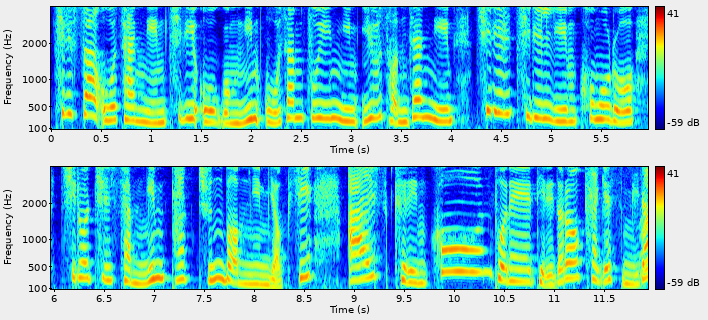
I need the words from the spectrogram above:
7454님, 7250님, 5392님, 유선자님, 7171님, 콩으로 7573님, 박준범님 역시 아이스크림 콘 보내드리도록 하겠습니다.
